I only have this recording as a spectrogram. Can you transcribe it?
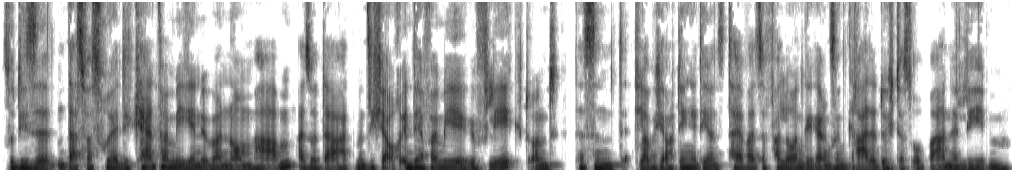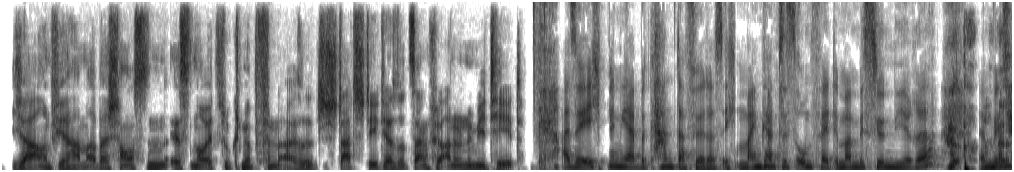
so diese, das, was früher die Kernfamilien übernommen haben. Also da hat man sich ja auch in der Familie gepflegt und das sind, glaube ich, auch Dinge, die uns teilweise verloren gegangen sind, gerade durch das urbane Leben. Ja, und wir haben aber Chancen, es neu zu knüpfen. Also Stadt steht ja sozusagen für Anonymität. Also ich bin ja bekannt dafür, dass ich mein ganzes Umfeld immer missioniere. mit,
